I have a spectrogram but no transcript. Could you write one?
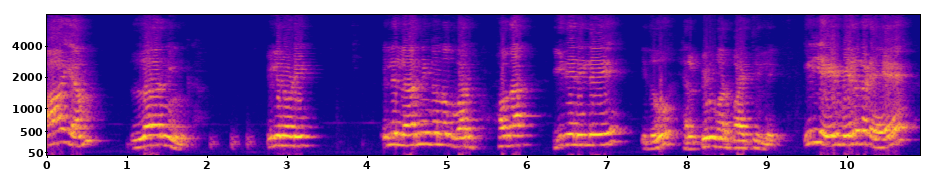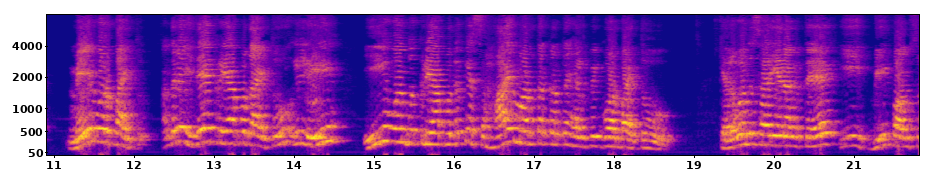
ಐ ಆಮ್ ಲರ್ನಿಂಗ್ ಇಲ್ಲಿ ನೋಡಿ. ಇಲ್ಲಿ ಲರ್ನಿಂಗ್ ಅನ್ನೋದು ವರ್ಬ್ ಹೌದಾ? ಇದೇನಿಲ್ಲಿ? ಇದು ಹೆಲ್ಪಿಂಗ್ ವರ್ಬ್ ಆಯ್ತು ಇಲ್ಲಿ. ಇಲ್ಲಿ ಮೇಲ್ಗಡೆ ಮೇನ್ ವರ್ಬ್ ಆಯ್ತು. ಅಂದ್ರೆ ಇದೇ ಕ್ರಿಯಾಪದ ಆಯ್ತು. ಇಲ್ಲಿ ಈ ಒಂದು ಕ್ರಿಯಾಪದಕ್ಕೆ ಸಹಾಯ ಮಾಡ್ತಕ್ಕಂತ ಹೆಲ್ಪಿಂಗ್ ವರ್ಬ್ ಆಯ್ತು. ಕೆಲವೊಂದು ಸಾರಿ ಏನಾಗುತ್ತೆ? ಈ ಬಿ ಫಾರ್ಮ್ಸ್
